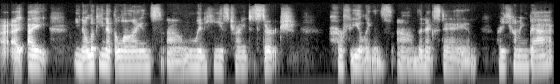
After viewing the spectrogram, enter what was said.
I, I, you know, looking at the lines um, when he's trying to search her feelings um, the next day and are you coming back?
